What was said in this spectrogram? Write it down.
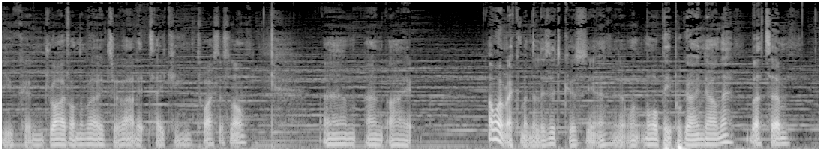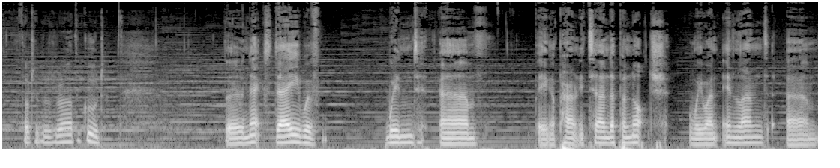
You can drive on the roads without it taking twice as long. Um, and I, I won't recommend the Lizard because you know you don't want more people going down there. But um, I thought it was rather good. The next day with wind um, being apparently turned up a notch. We went inland, um,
